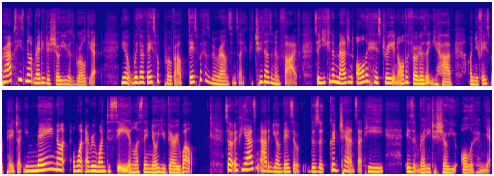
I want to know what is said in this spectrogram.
perhaps he's not ready to show you his world yet. You know, with our Facebook profile, Facebook has been around since like 2005. So you can imagine all the history and all the photos that you have on your Facebook page that you may not want everyone to see unless they know you very well. So if he hasn't added you on Facebook, there's a good chance that he isn't ready to show you all of him yet.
